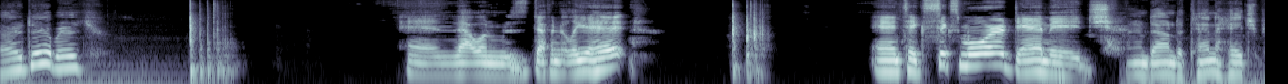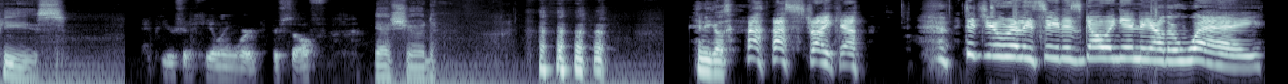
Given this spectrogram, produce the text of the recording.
Nine damage. And that one was definitely a hit. And takes six more damage. I am down to 10 HPs. You should healing word yourself. Yeah, I should. And he goes, Ha ha, Striker! Did you really see this going any other way?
